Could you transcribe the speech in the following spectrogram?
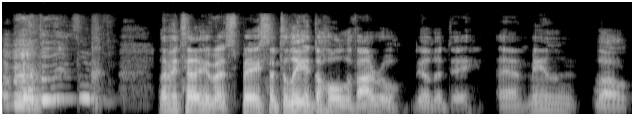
I better delete something. Let me tell you about space. I deleted the whole of Arrow the other day. Um, me and well,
